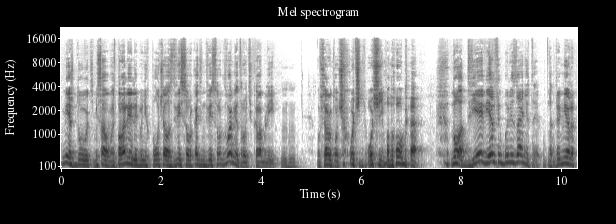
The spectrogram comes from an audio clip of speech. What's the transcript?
Между этими самыми параллелями у них получалось 241-242 метра у этих кораблей. Но все равно это очень, очень, очень много. Но две верфи были заняты. Например,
